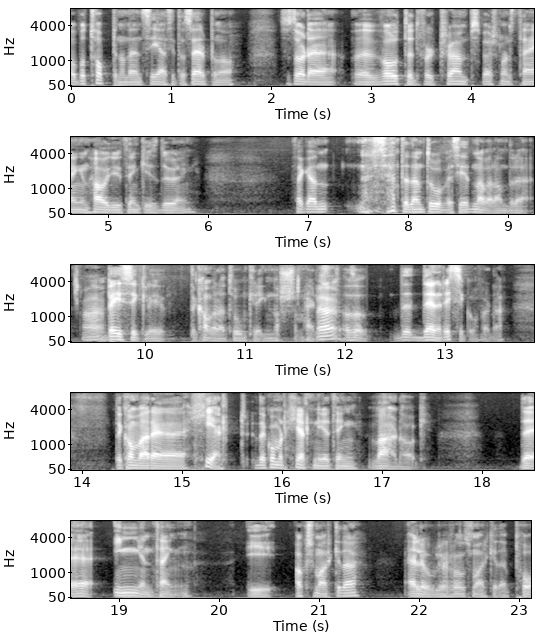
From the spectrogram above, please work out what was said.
Og på toppen av den sida jeg sitter og ser på nå, så står det uh, 'Voted for Trump?' spørsmålstegn. 'How do you think he's doing?' Så jeg kan sette dem to ved siden av hverandre. Ah. Basically, det kan være atomkrig når som helst. Ja. Altså, det, det, er en risiko for det. Det kan være helt Det kommer helt nye ting hver dag. Det er ingen tegn i aksjemarkedet eller obligasjonsmarkedet på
